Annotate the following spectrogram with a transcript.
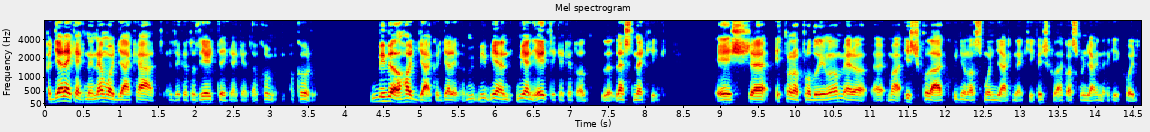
a gyerekeknek nem adják át ezeket az értékeket, akkor, akkor mivel hagyják a gyerekek, milyen, milyen értékeket ad, lesz nekik. És e, itt van a probléma, mert a, e, már iskolák ugyanazt mondják nekik, iskolák azt mondják nekik, hogy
